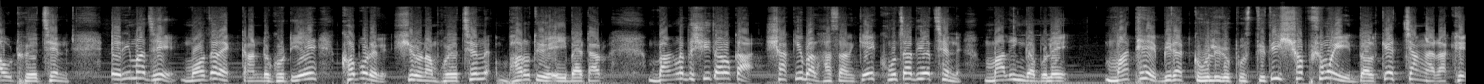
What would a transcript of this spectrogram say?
আউট হয়েছেন। এরই মাঝে মজার এক কাণ্ড ঘটিয়ে খবরের শিরোনাম হয়েছেন ভারতীয় এই ব্যাটার। বাংলাদেশি তারকা সাকিব আল হাসানকে খোঁচা দিয়েছেন মালিঙ্গা বলে। মাঠে বিরাট কোহলির উপস্থিতি সবসময়ই দলকে চাঙা রাখে।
